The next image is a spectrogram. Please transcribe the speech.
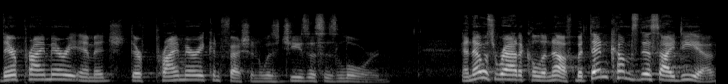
their primary image, their primary confession was Jesus is Lord. And that was radical enough. But then comes this idea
